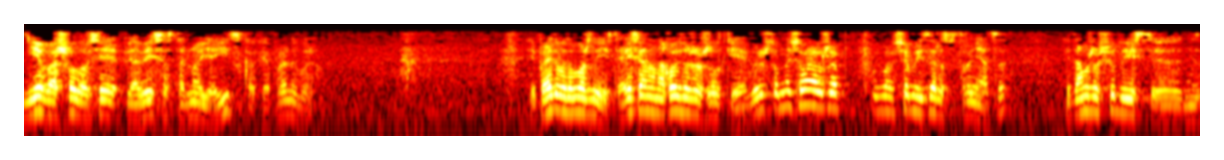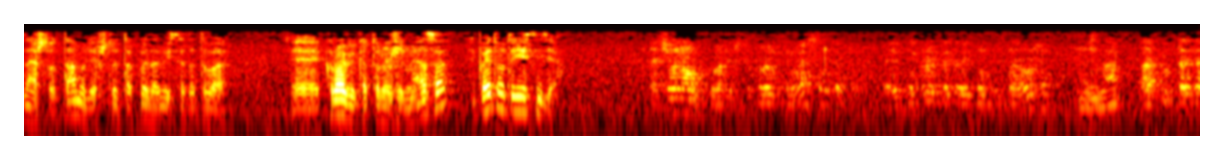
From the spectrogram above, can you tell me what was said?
не вошел во все, во весь остальной яиц, как я правильно говорю? И поэтому это можно есть. А если она находится уже в желтке, я говорю, что начала уже во всем яйце распространяться. И там уже всюду есть, э, не знаю, что там или что такое, там есть от этого э, крови, которая уже мясо. И поэтому это есть нельзя. А чего наука говорит, что кровь не мясо? А это не кровь, которая снаружи? Не знаю. А тут тогда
